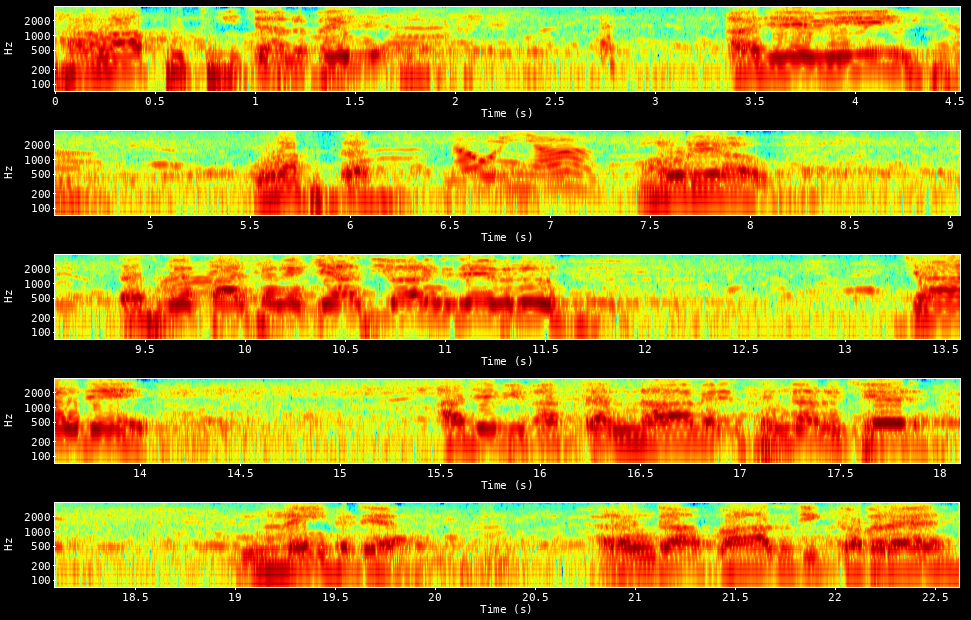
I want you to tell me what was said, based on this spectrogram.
ਹਵਾ ਪੁੱਠੀ ਚੱਲ ਪਈ। ਅਜੇ ਵੀ ਵਕਤ ਨਾ ਉਰੀਆਂ। ਮੁੜਿਆ ਦਸਵੇਂ ਪਾਤਸ਼ਾਹ ਨੇ ਕਿਹਾ ਸੀ ਔਰੰਗਜ਼ੇਬ ਨੂੰ ਜਾਣਦੇ ਅਜੇ ਵੀ ਵਕਤ ਨਾ ਮੇਰੇ ਸਿੰਘਾਂ ਨੂੰ ਛੇੜ। ਨਹੀਂ ਹਟਿਆ। ਰੰਗਾਬਾਦ ਦੀ ਕਬਰ ਹੈ।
